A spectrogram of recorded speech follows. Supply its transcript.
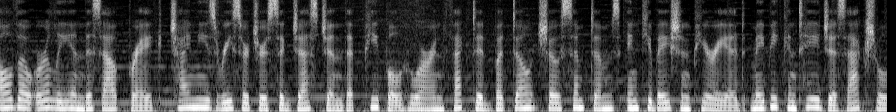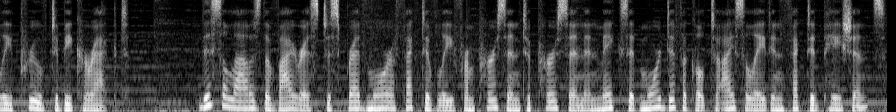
Although early in this outbreak, Chinese researchers' suggestion that people who are infected but don't show symptoms incubation period may be contagious actually proved to be correct. This allows the virus to spread more effectively from person to person and makes it more difficult to isolate infected patients.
